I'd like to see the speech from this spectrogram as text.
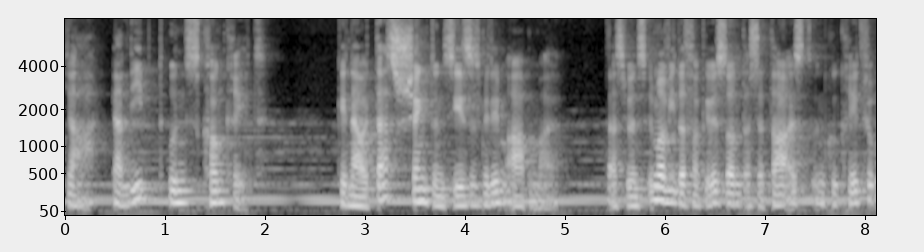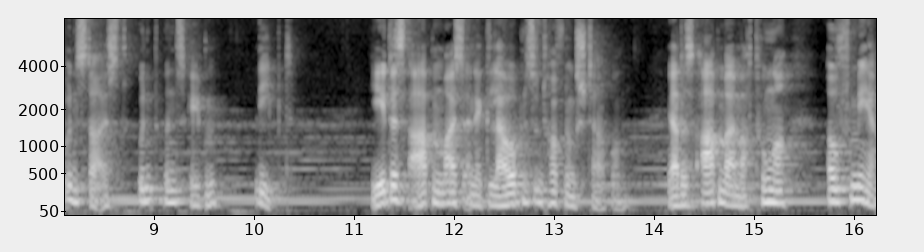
Ja, er liebt uns konkret. Genau das schenkt uns Jesus mit dem Abendmahl, dass wir uns immer wieder vergewissern, dass er da ist und konkret für uns da ist und uns eben liebt. Jedes Abendmahl ist eine Glaubens- und Hoffnungsstärkung. Ja, das Abendmahl macht Hunger auf mehr.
